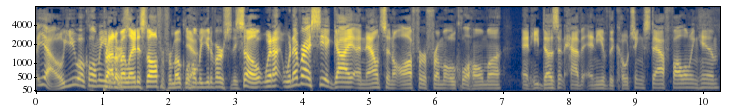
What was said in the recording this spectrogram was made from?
yeah, OU, Oklahoma. University. Proud of my latest offer from Oklahoma Yeah. University. So when I whenever I see a guy announce an offer from Oklahoma and he doesn't have any of the coaching staff following him,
